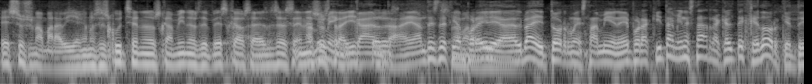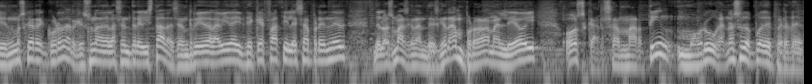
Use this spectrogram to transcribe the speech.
Eso es una maravilla, que nos escuchen en los caminos de pesca, o sea, en esos, en a esos mí me encanta. Antes decían por ahí de Alba de Tormes también. ¿eh? Por aquí también está Raquel Tejedor, que tenemos que recordar que es una de las entrevistadas en Río de la Vida. Dice, qué fácil es aprender de los más grandes. Gran programa el de hoy. Óscar San Martín Moruga, no se lo puede perder.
